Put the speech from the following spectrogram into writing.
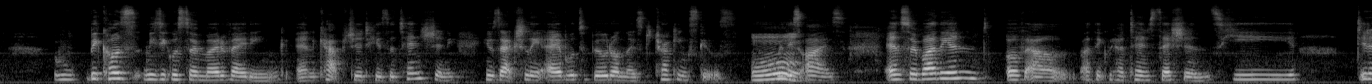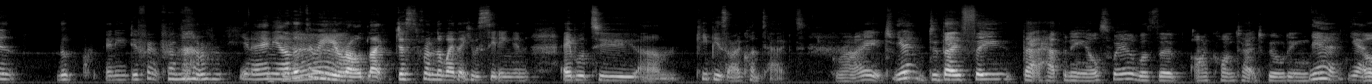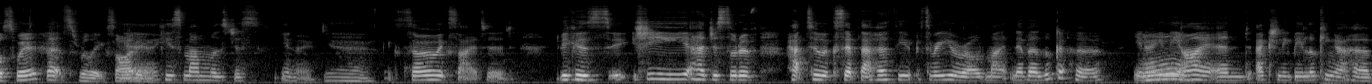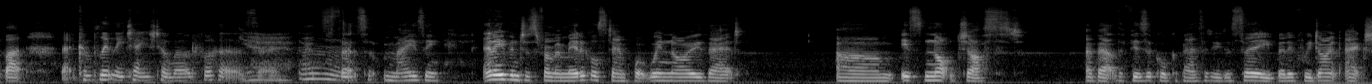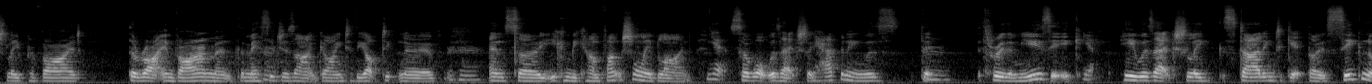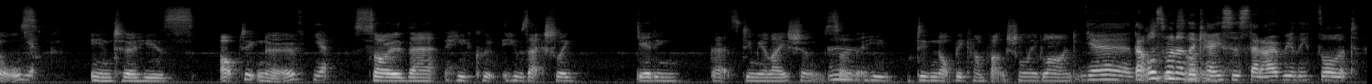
because music was so motivating and captured his attention, he was actually able to build on those tracking skills with his Mm. eyes. And so by the end of our, I think we had 10 sessions, he didn't look any different from, um, you know, any other three year old, like just from the way that he was sitting and able to um, keep his eye contact. Great. Yeah. Did they see that happening elsewhere? Was the eye contact building Yeah, yeah. elsewhere? That's really exciting. yeah. exciting. His mum was just, you know, Yeah. so excited because she had just sort of had to accept that her th- three year old might never look at her, you know, in the Mm. eye and actually be looking at her, but that completely changed her world for her. Yeah, so, that's mm. that's amazing. And even just from a medical standpoint, we know that um, it's not just about the physical capacity to see, but if we don't actually provide the right environment, the mm-hmm. messages aren't going to the optic nerve, mm-hmm. and so you can become functionally blind. Yeah. So what was actually happening was that mm. through the music, Yeah. he was actually starting to get those signals Yeah. into his optic nerve, Yeah. so that he could he was actually getting that stimulation, so Mm. that he did not become functionally blind. Yeah, that was one of the cases that I really thought,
